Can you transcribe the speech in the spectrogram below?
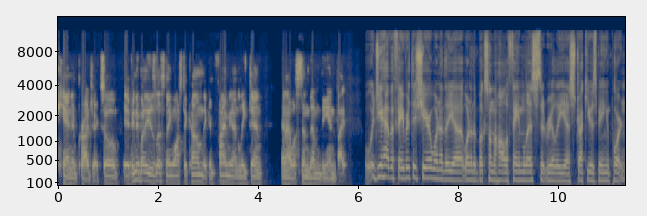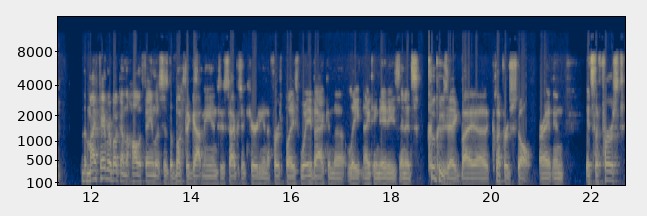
canon project. So if anybody who's listening wants to come, they can find me on LinkedIn, and I will send them the invite. Would you have a favorite this year? One of the uh, one of the books on the Hall of Fame list that really uh, struck you as being important? My favorite book on the Hall of Fame list is the book that got me into cybersecurity in the first place, way back in the late 1980s, and it's Cuckoo's Egg by uh, Clifford Stoll. Right, and it's the first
